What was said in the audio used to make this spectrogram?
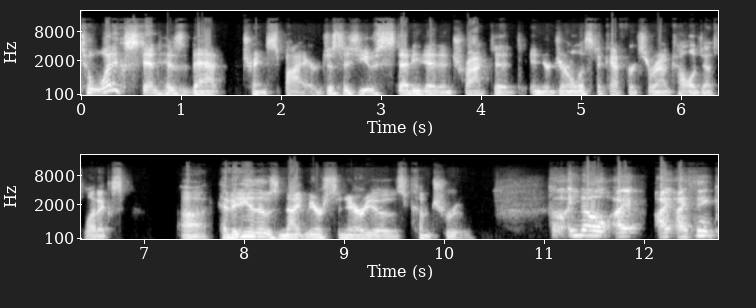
To what extent has that transpired? Just as you've studied it and tracked it in your journalistic efforts around college athletics uh, have any of those nightmare scenarios come true? Uh, you know I, I, I think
